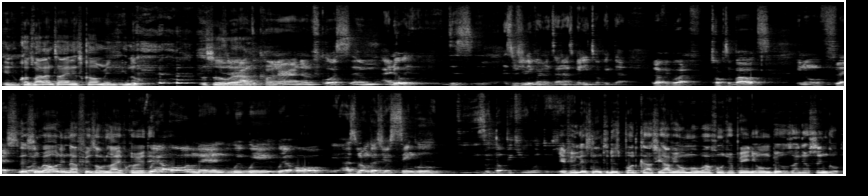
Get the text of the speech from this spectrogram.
you know, because Valentine is coming, you know. so it's uh, around the corner, and of course, um, I know this, especially Valentine, has been a topic that a lot of people have talked about. You know, flesh. listen, we're all in that phase of life currently. we're all, man. We we we're all. As long as you're single, is a topic you want to hear. if you're listening to this podcast, you have your own mobile phones, you're paying your own bills, and you're single.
